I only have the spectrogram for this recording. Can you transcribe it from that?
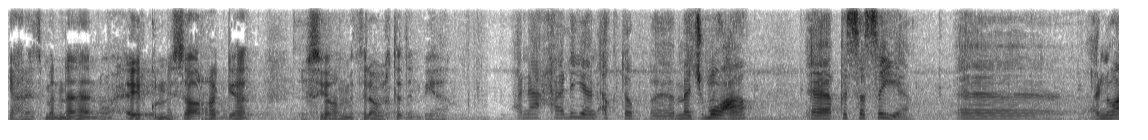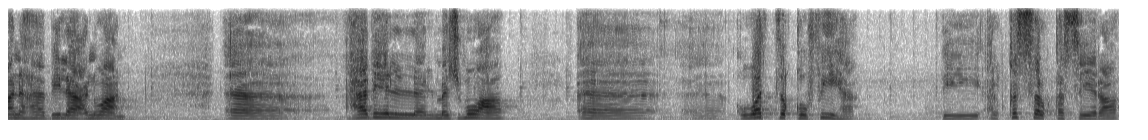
يعني أتمنى أنه حير كل نساء الرقة يصيرن مثلها ويقتدن بها. أنا حاليا أكتب مجموعة آه، قصصية آه، عنوانها بلا عنوان. آه، هذه المجموعة أوثق فيها بالقصة القصيرة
